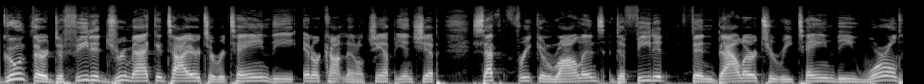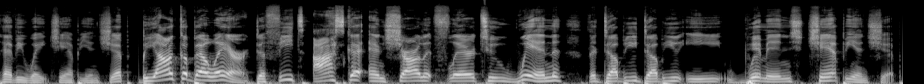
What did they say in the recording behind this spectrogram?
Gunther defeated Drew McIntyre to retain the Intercontinental Championship. Seth freaking Rollins defeated Finn Balor to retain the World Heavyweight Championship. Bianca Belair defeats Asuka and Charlotte Flair to win the WWE Women's Championship.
